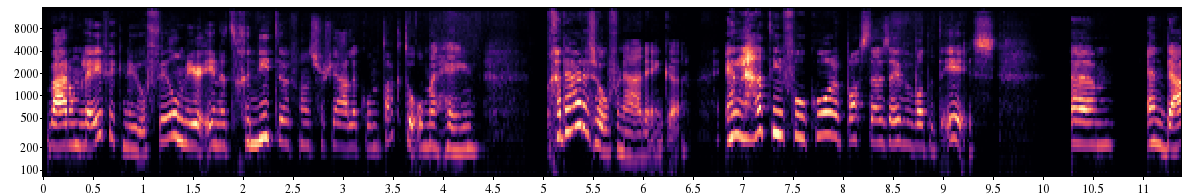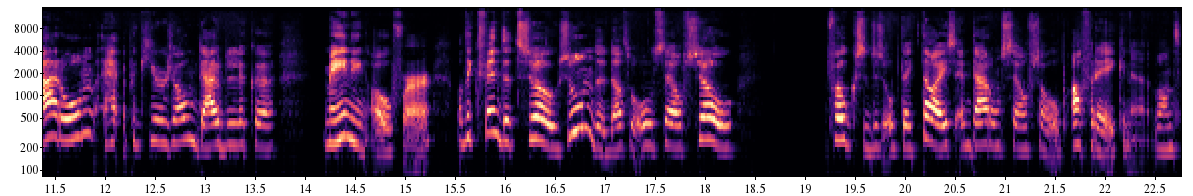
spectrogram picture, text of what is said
waarom leef ik nu? Of veel meer in het genieten van sociale contacten om me heen? Ga daar eens over nadenken. En laat die volkoren pasta eens even wat het is. Ehm, en daarom heb ik hier zo'n duidelijke mening over. Want ik vind het zo zonde dat we onszelf zo focussen dus op details en daar onszelf zo op afrekenen. Want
